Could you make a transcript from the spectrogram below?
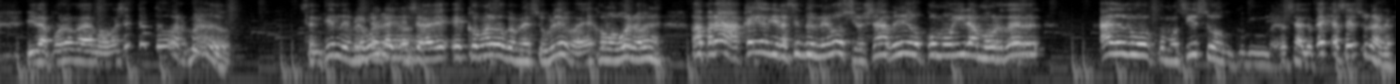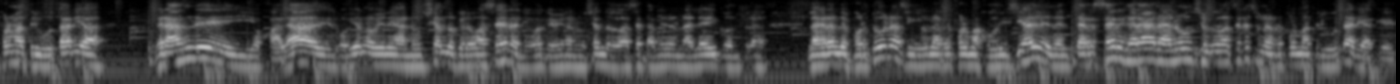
y la poronga de mamá? Ya está todo armado. ¿Se entiende? Me vuelve, o sea, es, como algo que me subleva, es como, bueno, eh, ah, pará, acá hay alguien haciendo el negocio, ya veo cómo ir a morder algo como si eso, o sea, lo que hay que hacer es una reforma tributaria grande y ojalá el gobierno viene anunciando que lo va a hacer, al igual que viene anunciando que va a hacer también una ley contra las grandes fortunas y una reforma judicial. En el tercer gran anuncio que va a hacer es una reforma tributaria que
